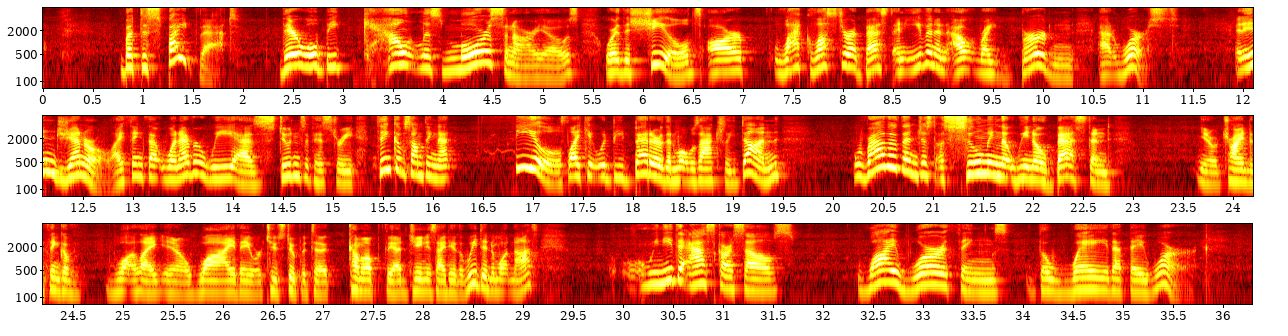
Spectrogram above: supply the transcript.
But despite that, there will be countless more scenarios where the shields are lackluster at best and even an outright burden at worst. And in general, I think that whenever we as students of history think of something that feels like it would be better than what was actually done, well, rather than just assuming that we know best and you know, trying to think of what, like, you know, why they were too stupid to come up with that genius idea that we did and whatnot, we need to ask ourselves, why were things the way that they were?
